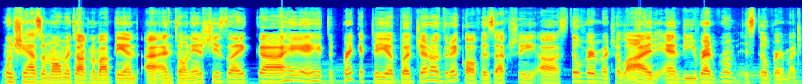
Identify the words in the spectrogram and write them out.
when she has her moment talking about the uh, Antonia, she's like, uh, "Hey, I hate to break it to you, but General Dreykov is actually uh still very much alive, and the Red Room is still very much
